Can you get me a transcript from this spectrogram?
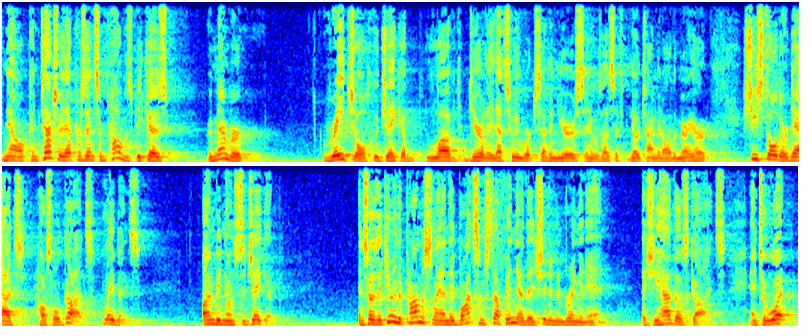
Now, contextually, that presents some problems because remember, Rachel, who Jacob loved dearly, that's who he worked seven years, and it was as if no time at all to marry her, she stole her dad's household gods, Laban's, unbeknownst to Jacob. And so as they came in the promised land, they bought some stuff in there they shouldn't have been bringing in. And she had those gods. And to what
